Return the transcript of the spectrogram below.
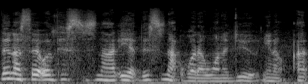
Then I said, well, this is not it. This is not what I want to do. You know, I,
